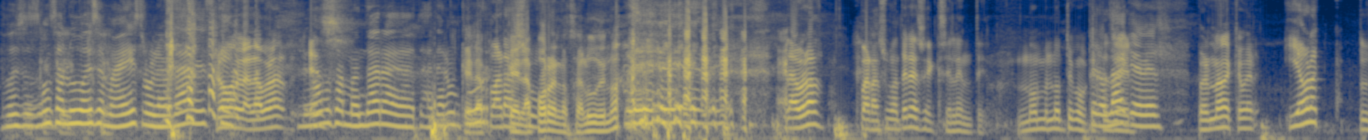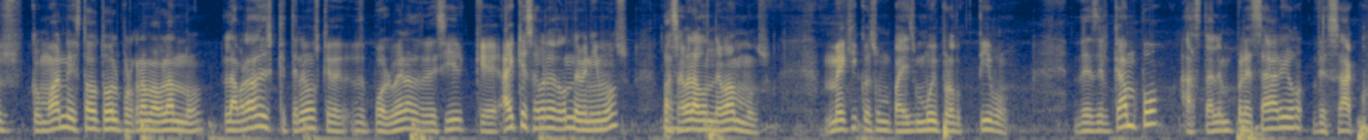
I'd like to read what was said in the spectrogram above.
Pues un saludo a ese maestro, la verdad es que no, la, verdad le vamos a mandar a, dar un que tour. La, que la porra los salude, ¿no? la verdad, para su materia es excelente. No, no tengo que Pero nada que ver. Pero nada que ver. Y ahora, pues como han estado todo el programa hablando, la verdad es que tenemos que volver a decir que hay que saber de dónde venimos para saber a dónde vamos. México es un país muy productivo, desde el campo hasta el empresario de saco.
